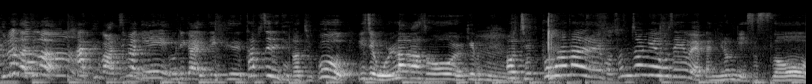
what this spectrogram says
그래 나 그거 아 그 마지막에 우리가 이제 그 top3 돼가지고 이제 올라가서 이렇게 음. 어 제품 하나를 뭐 선정해 오세요 약간 이런 게 있었어.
